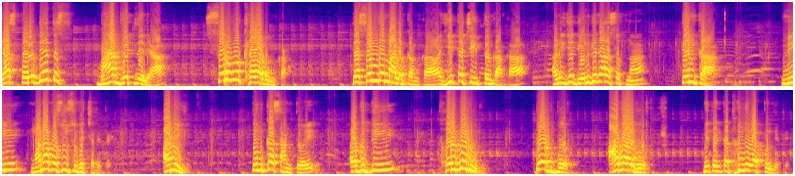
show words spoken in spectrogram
या स्पर्धेत भाग घेतलेल्या सर्व खेळाडूंका त्या संघ मालकांका हितचिंतकांका आणि जे देणगीदार असत ना त्यांका मी मनापासून शुभेच्छा देते आणि तुमका सांगतोय अगदी फरभरून ट्रकभर आभारभर मी त्यांना धन्यवाद पण देते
